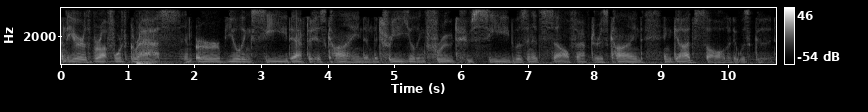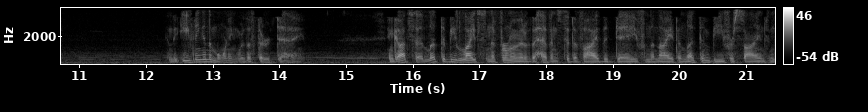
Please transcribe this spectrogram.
And the earth brought forth grass, and herb yielding seed after his kind, and the tree yielding fruit, whose seed was in itself after his kind. And God saw that it was good. And the evening and the morning were the third day. And God said, Let there be lights in the firmament of the heavens to divide the day from the night, and let them be for signs and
